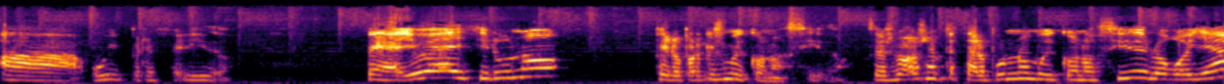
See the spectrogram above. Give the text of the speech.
Ah, uy, preferido. Venga, yo voy a decir uno, pero porque es muy conocido. Entonces vamos a empezar por uno muy conocido y luego ya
